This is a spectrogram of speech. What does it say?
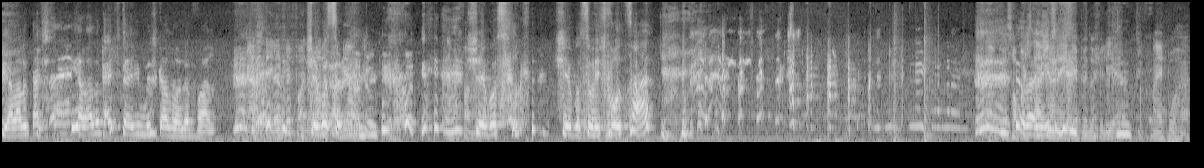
Ia lá no castelinho, ia lá no castelinho buscar a Luana, fala. Castelinho foi foda. Chegou seu-. Chegou seu, chegou seu responsável. O pessoal pode estar achando aí que é pedofilia, mas porra,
